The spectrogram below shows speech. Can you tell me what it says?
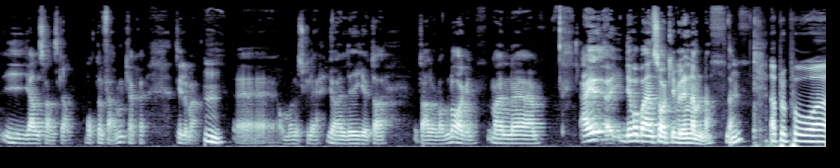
i allsvenskan. Botten 5 kanske till och med. Mm. Eh, om man nu skulle göra en liga utav, utav alla de lagen. Men eh, det var bara en sak jag ville nämna. Mm. Apropå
